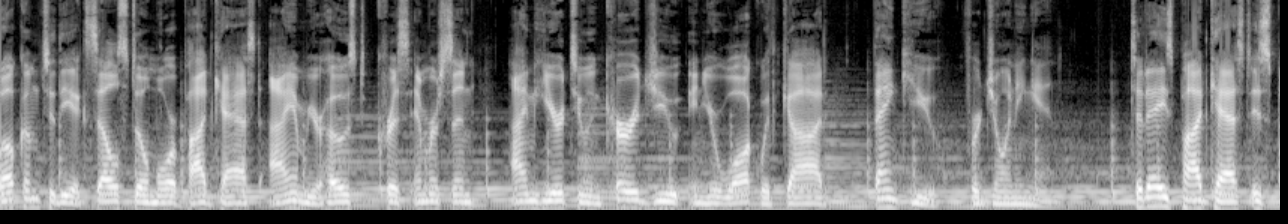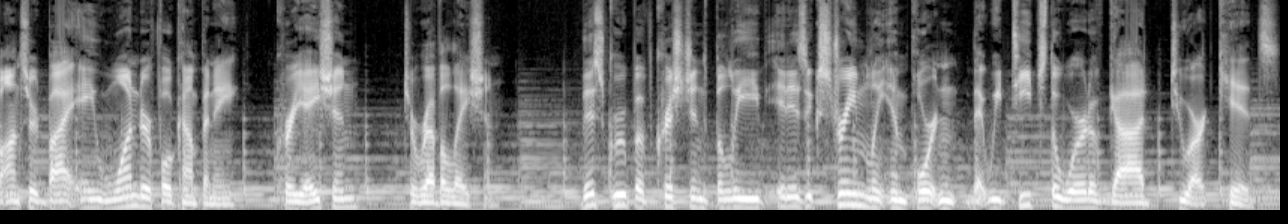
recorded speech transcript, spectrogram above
Welcome to the Excel Still More podcast. I am your host, Chris Emerson. I'm here to encourage you in your walk with God. Thank you for joining in. Today's podcast is sponsored by a wonderful company, Creation to Revelation. This group of Christians believe it is extremely important that we teach the Word of God to our kids.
